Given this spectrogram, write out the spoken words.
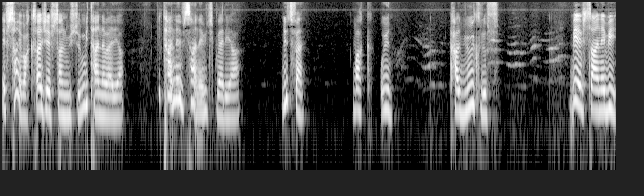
Efsane bak. Sadece efsane bir istiyorum. Bir tane ver ya. Bir tane efsanevicik ver ya. Lütfen. Bak oyun. Kalbimi kırıyorsun. Bir efsanevi.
